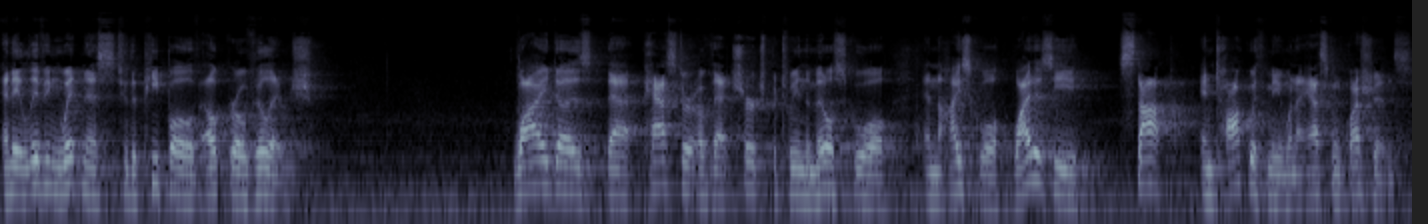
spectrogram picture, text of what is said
and a living witness to the people of Elk Grove Village. Why does that pastor of that church between the middle school and the high school, why does he stop and talk with me when I ask him questions?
